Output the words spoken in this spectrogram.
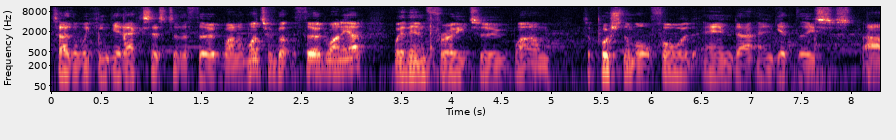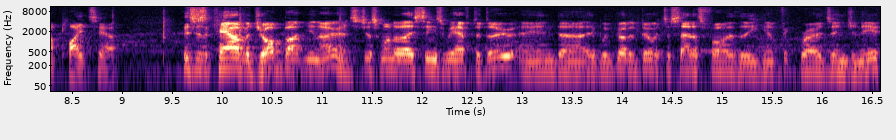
so that we can get access to the third one. And once we've got the third one out we're then free to um, to push them all forward and uh, and get these uh, plates out this is a cow of a job, but you know, it's just one of those things we have to do, and uh, we've got to do it to satisfy the you know, Vic Roads engineer,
